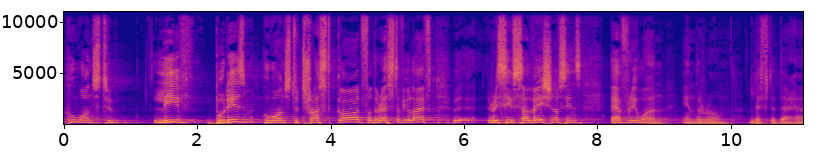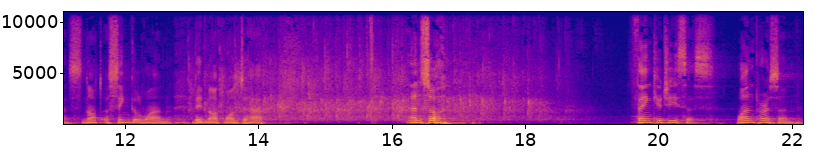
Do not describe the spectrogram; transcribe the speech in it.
who wants to leave Buddhism, who wants to trust God for the rest of your life, uh, receive salvation of sins? Everyone in the room lifted their hands. Not a single one did not want to have. And so, thank you, Jesus. One person,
